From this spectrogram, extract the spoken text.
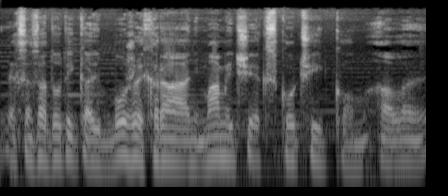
nechcem sa dotýkať, bože chráň, mamičiek s kočíkom, ale...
